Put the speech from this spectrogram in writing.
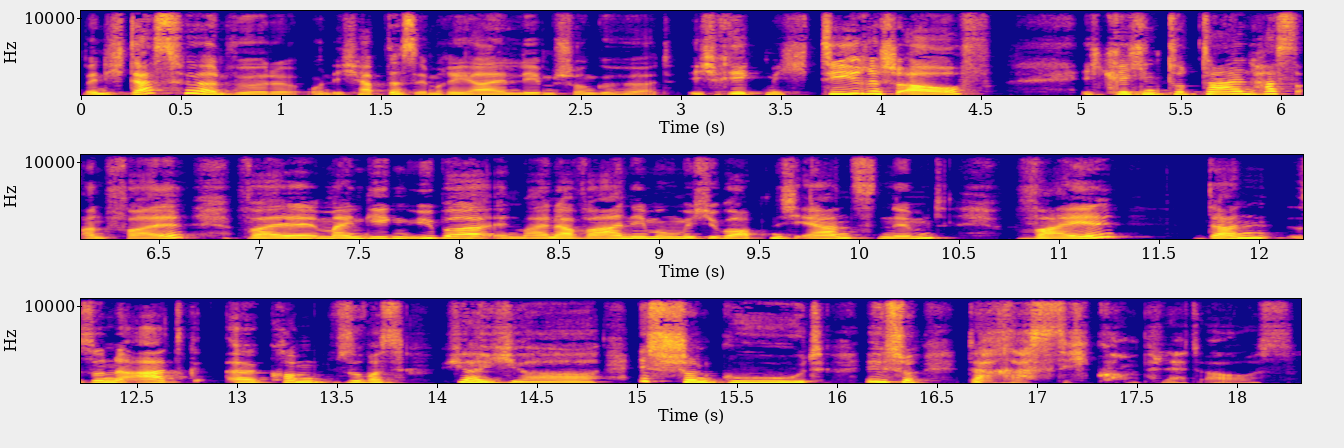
Wenn ich das hören würde, und ich habe das im realen Leben schon gehört, ich reg mich tierisch auf, ich kriege einen totalen Hassanfall, weil mein Gegenüber in meiner Wahrnehmung mich überhaupt nicht ernst nimmt, weil dann so eine Art äh, kommt sowas, ja, ja, ist schon gut, ist schon, da raste ich komplett aus.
